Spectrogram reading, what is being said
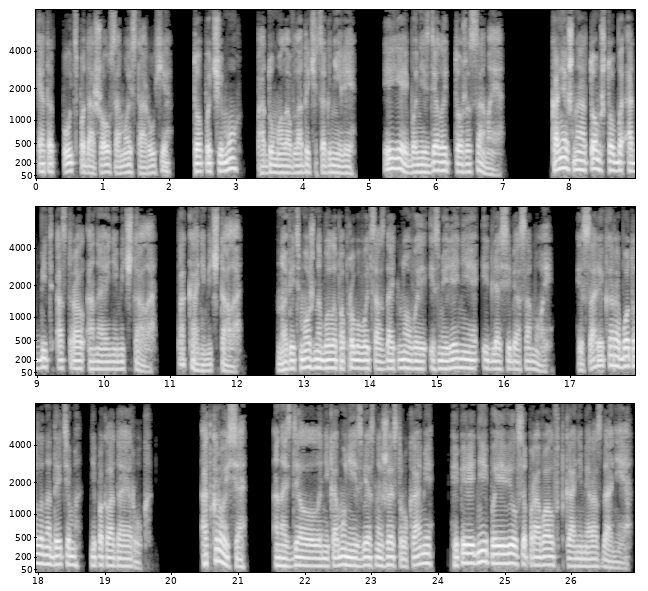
этот путь подошел самой старухе, то почему, подумала владычица гнили, и ей бы не сделать то же самое? Конечно, о том, чтобы отбить астрал, она и не мечтала. Пока не мечтала. Но ведь можно было попробовать создать новые измерения и для себя самой. И Сарика работала над этим, не покладая рук. «Откройся!» Она сделала никому неизвестный жест руками, и перед ней появился провал в ткани мироздания.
